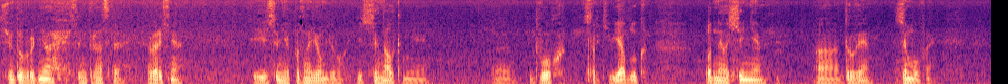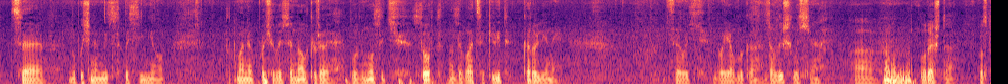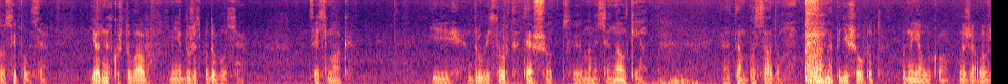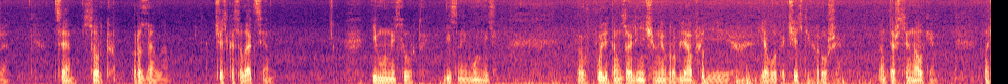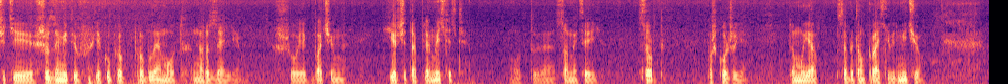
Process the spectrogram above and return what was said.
Всім доброго дня, сьогодні 13 вересня. І сьогодні я познайомлю із сигналками е, двох сортів яблук. Одне осіннє, а друге зимове. Це, ну почнемо із осіннього. Тут в мене почали сигналки вже плодоносить. Сорт називається Квіт Кароліни. Це ось два яблука залишилося, а ну, решта просто осипалися. Я одне скуштував, мені дуже сподобався цей смак. І другий сорт, теж от е, в мене сигналки, е, там по саду. Я підійшов, тут одне яблуко лежало вже. Це сорт Розелла. Чеська селекція. Імунний сорт, дійсно імунний. В полі там взагалі нічим не обробляв і яблука чисті, хороші. Там теж сигналки. Значить, що замітив, яку проблему от на розеллі? Що, як бачимо, гірчата плямистість, от е, саме цей сорт пошкоджує. Тому я себе там в прайсі відмічу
